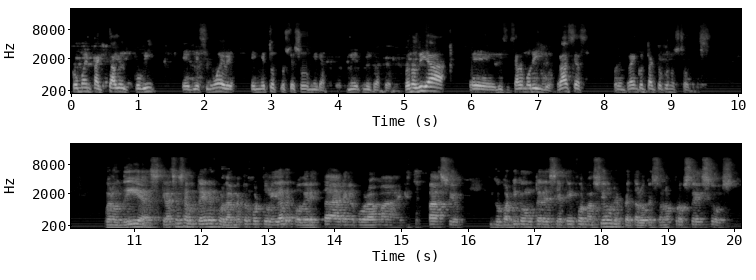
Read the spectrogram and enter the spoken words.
cómo ha impactado el COVID-19 en estos procesos migratorios. Buenos días, eh, licenciado Morillo. Gracias por entrar en contacto con nosotros. Buenos días, gracias a ustedes por darme esta oportunidad de poder estar en el programa, en este espacio y compartir con ustedes cierta información respecto a lo que son los procesos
